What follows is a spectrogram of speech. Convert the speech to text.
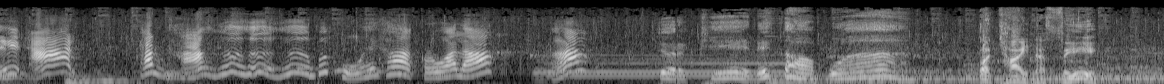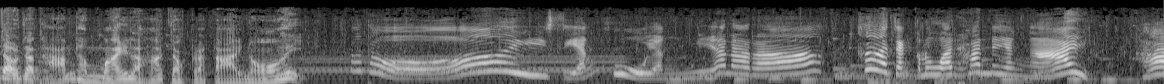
นี่อ่านท่านขางฮือฮือฮือเพื่อขู่ให้ข้ากลัวเหรอฮะ จระเข้ได้ตอบว่า ก็ใช่นะสิ เจ้าจะถามทำไมล่ะฮะเจ้ากระต่ายน้อยโถ่เสียงขู่อย่างเนี้ยนะระข้าจะกลัวท่านได้ยังไงข้า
